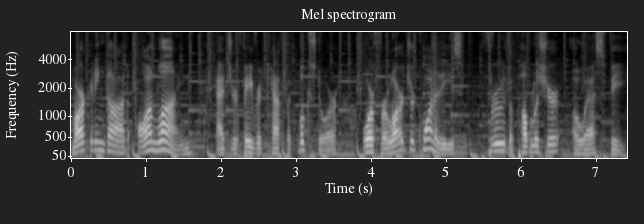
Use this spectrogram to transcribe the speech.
Marketing God online at your favorite Catholic bookstore or for larger quantities through the publisher OSV.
